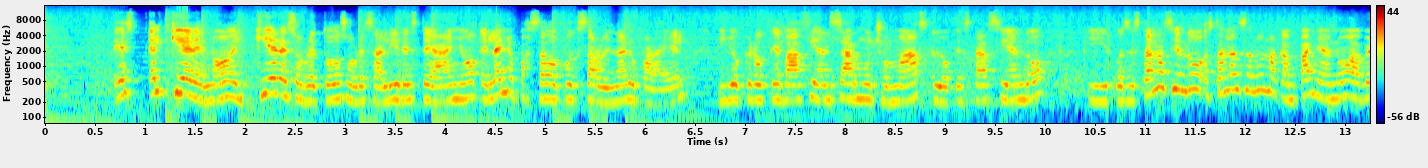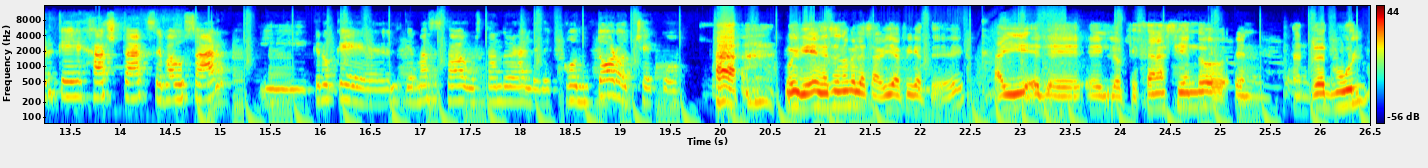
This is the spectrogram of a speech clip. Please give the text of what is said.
es, él quiere, ¿no? Él quiere sobre todo sobresalir este año, el año pasado fue extraordinario para él, y yo creo que va a afianzar mucho más lo que está haciendo y pues están haciendo, están lanzando una campaña, ¿no? A ver qué hashtag se va a usar y creo que el que más estaba gustando era el de Contoro Checo. Ah, muy bien, eso no me lo sabía, fíjate. ¿eh? Ahí eh, eh, lo que están haciendo en, Red Bull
